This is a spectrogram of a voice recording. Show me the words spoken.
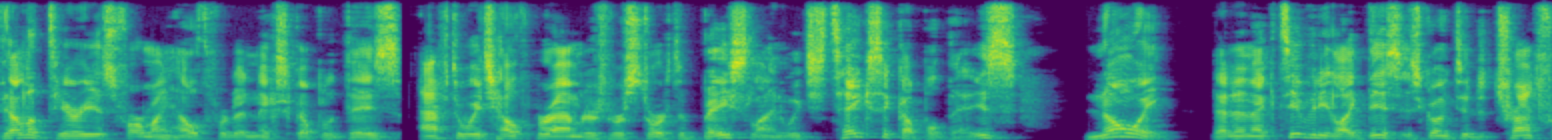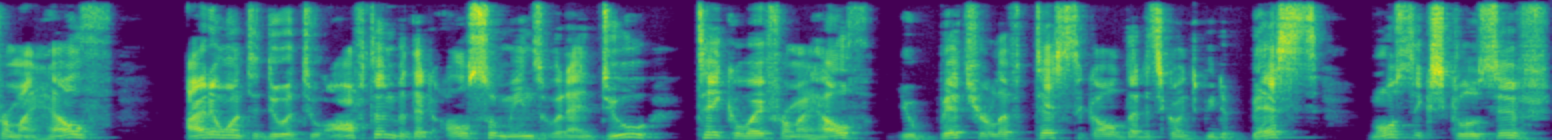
deleterious for my health for the next couple of days, after which health parameters restore to baseline, which takes a couple days, knowing that an activity like this is going to detract from my health. I don't want to do it too often, but that also means when I do take away from my health, you bet your left testicle that it's going to be the best, most exclusive,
